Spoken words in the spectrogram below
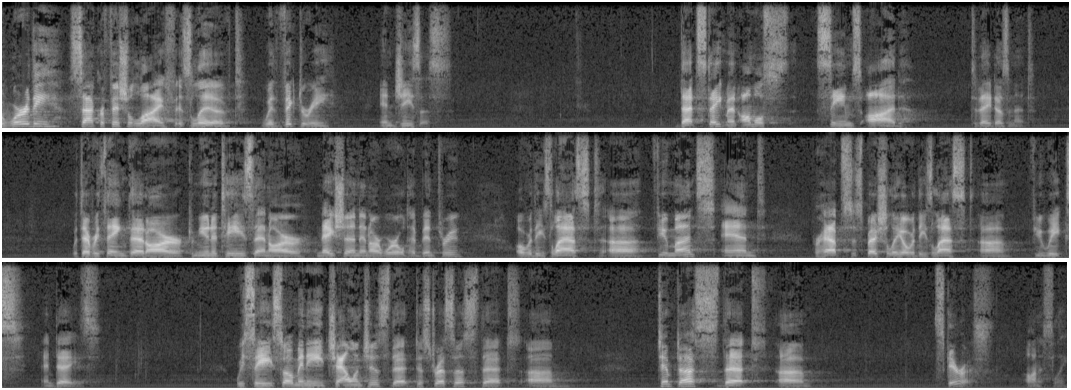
The worthy sacrificial life is lived with victory in Jesus. That statement almost seems odd today, doesn't it? With everything that our communities and our nation and our world have been through over these last uh, few months, and perhaps especially over these last uh, few weeks and days. We see so many challenges that distress us, that um, tempt us, that um, scare us, honestly.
